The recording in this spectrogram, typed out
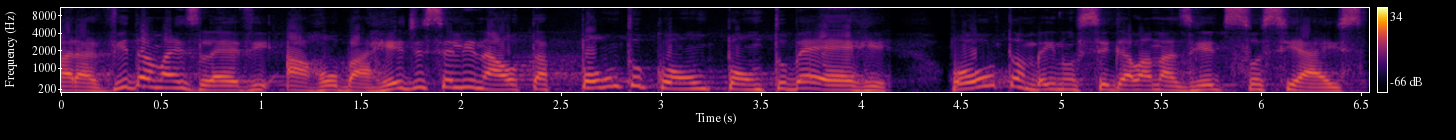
para vidamaisleve@redeselinalta.com.br ou também nos siga lá nas redes sociais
